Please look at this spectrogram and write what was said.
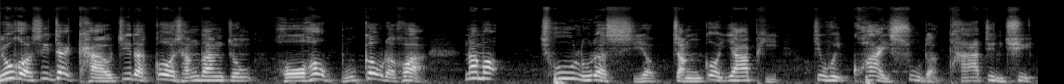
如果是在烤制的过程当中火候不够的话，那么出炉的时候，整个鸭皮就会快速的塌进去，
